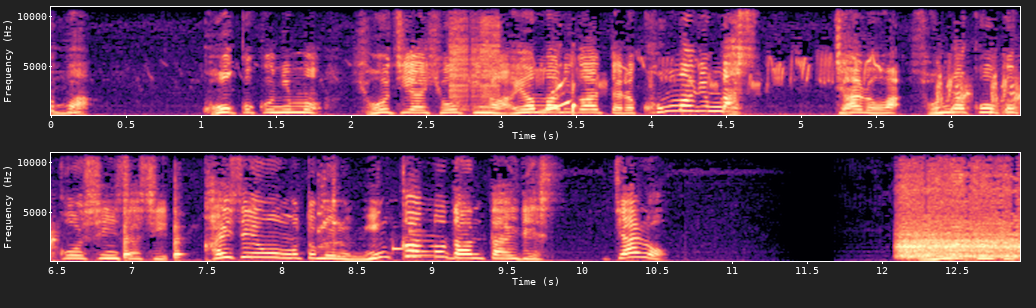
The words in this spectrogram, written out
えば広告にも表示や表記の誤りがあったら困ります。JALO はそんな広告を審査し改善を求める民間の団体です。JALO こんな広告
